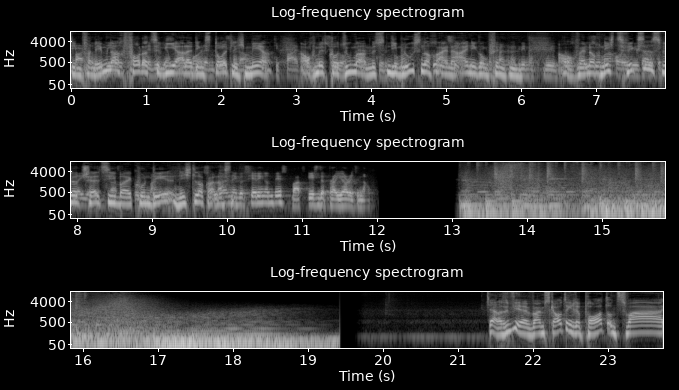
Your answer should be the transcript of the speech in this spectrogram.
Dem Vernehmen nach fordert Sevilla allerdings deutlich mehr. Auch mit Kurt Zuma müssten die Blues noch eine Einigung finden. Auch wenn noch nichts fix ist, das wird Chelsea bei Kunde nicht locker lassen. Ja, da sind wir beim Scouting-Report und zwar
